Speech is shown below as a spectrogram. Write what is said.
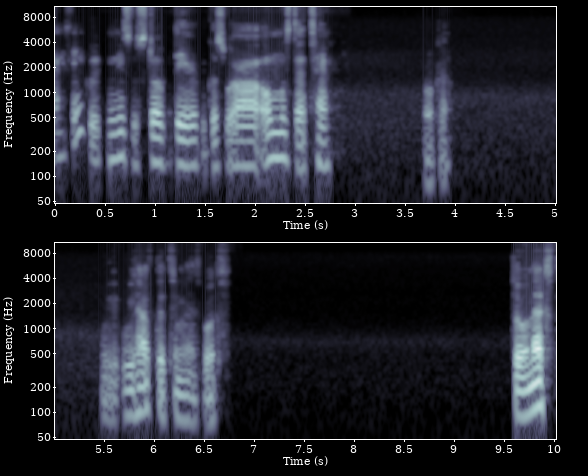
I think we need to stop there because we're almost at time. Okay. We, we have 30 minutes, but so next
